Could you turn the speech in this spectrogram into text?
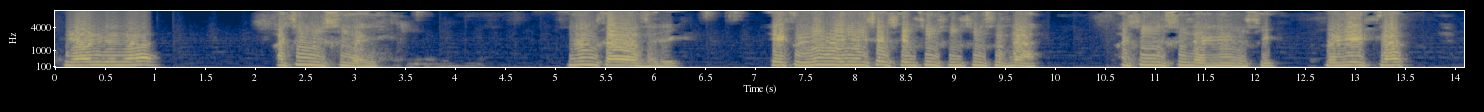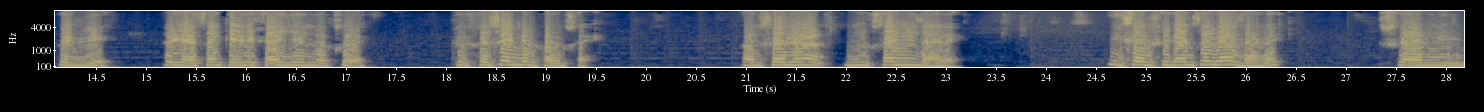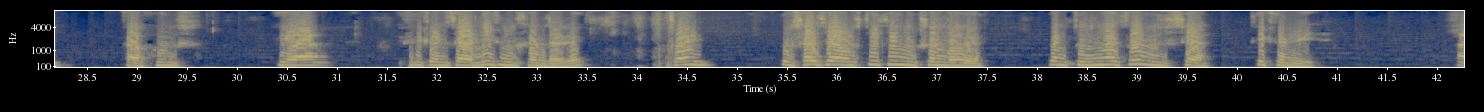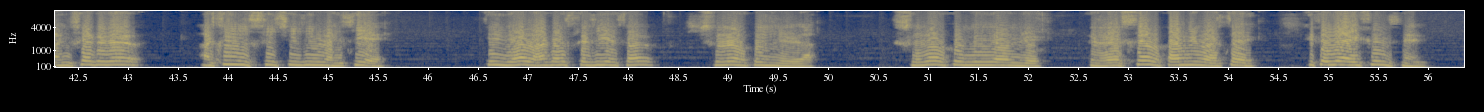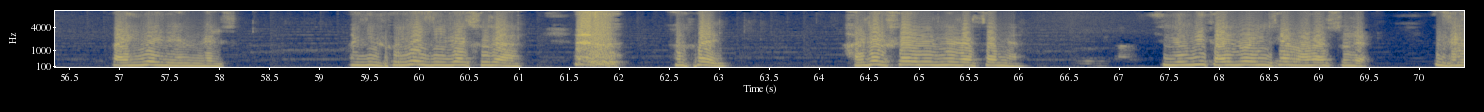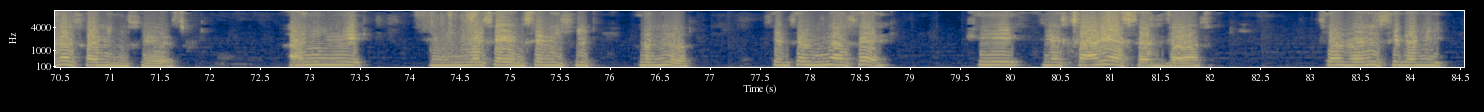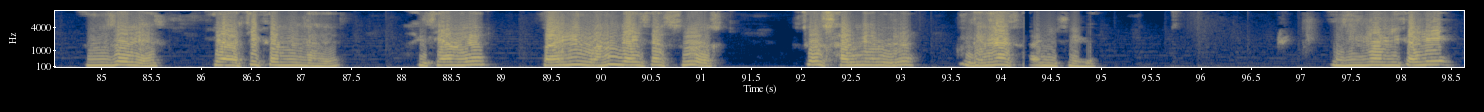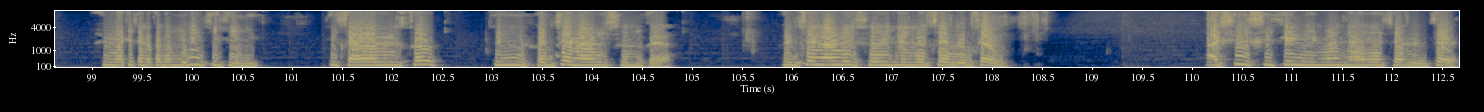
यावेळेला अतिवृष्टी झाली दोन झाली एक मे महिन्याच्या शेवटी शेवटी सुद्धा अतिवृष्टी झालेली होती म्हणजे त्या आणि आता गेले काही जे की प्रचंड पाऊस आहे. पावसाला नुकसानी झालंय. इतर पिकांचं जास्त झालंय. सोयाबीन कापूस या पिकांचं अधिक नुकसान झालं. पण ऊसाच्या अवस्थेचे नुकसान झालं पण तुलनात्मकदृष्ट्या ते कमी. आहे आमच्याकडं अतिवृष्टीची जी माहिती आहे ती या भागात कधी आता सोलापूर जिल्हा सोलापूर म्हणजे रस्त्यावर पाणी वाहतंय हे कधी ऐकलंच नाही. पाहिजे नाही आणि पुणे जिल्ह्यात सुद्धा आपण हडपसरवरून जाताना दोन्ही कालवणीच्या भागात सुद्धा घरात पाणी घुसलेलं होतं आणि मी जिल्ह्याच्या यंत्रणेशी बोललो त्यांचं म्हणणं असं आहे की ज्या चाळे असतात गावात त्या बऱ्याच ठिकाणी रुजवल्यात किंवा अतिक्रमण झालं आणि त्यामुळे पाणी वाहून जायचा सोस तो सामन्यावर घरात पाणी केलं जिल्हाधिकारी आणि बाकीच्या लोकांना विनंती केली की त्यावेळेस तुम्ही पंचनामे सुरू करा पंचनामे सुरू केल्याच्यानंतर अशी स्थिती निर्माण झाल्याच्यानंतर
